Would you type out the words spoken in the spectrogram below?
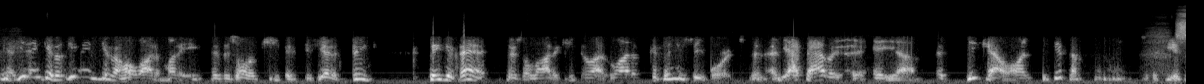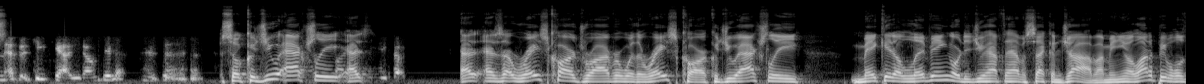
You know, you didn't get a, you didn't get a whole lot of money if it's all if, if you had a big big event. There's a lot of a lot, a lot of contingency boards, and, and you have to have a a, a, uh, a decal on to get them. If you don't have a decal, you don't get it. So could you actually, as as a race car driver with a race car, could you actually make it a living, or did you have to have a second job? I mean, you know, a lot of people,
